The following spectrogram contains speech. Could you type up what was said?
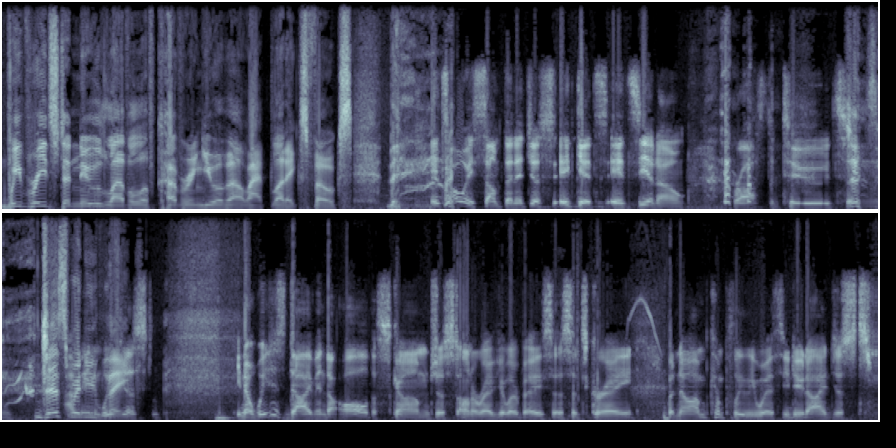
We've reached a new level of covering U of L athletics, folks. it's always something. It just it gets it's you know prostitutes just, and just when I mean you we think. just you know we just dive into all the scum just on a regular basis. It's great. But no, I'm completely with you, dude. I just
